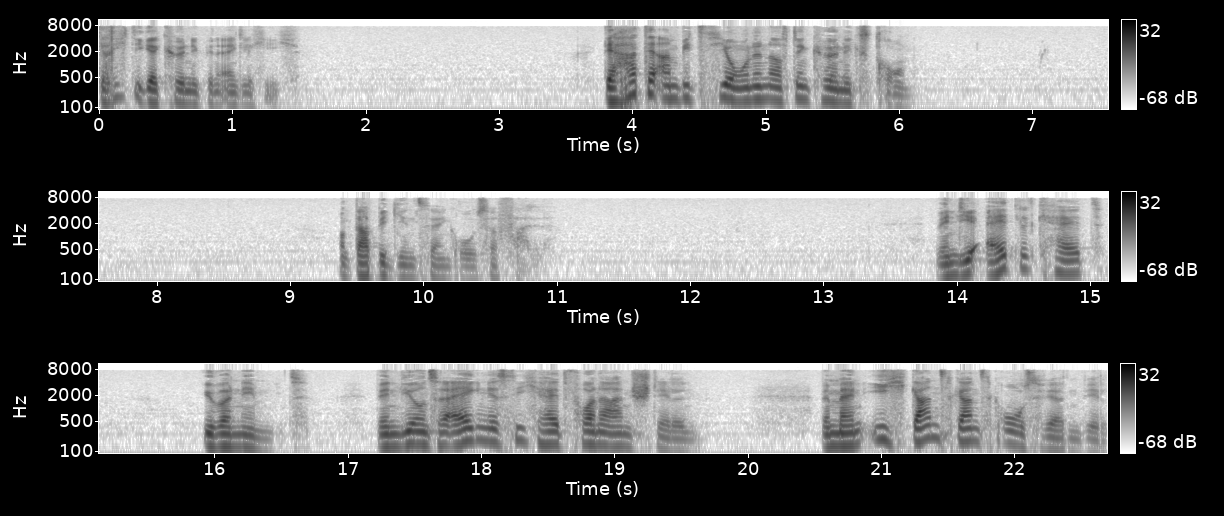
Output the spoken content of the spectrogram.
der richtige König bin eigentlich ich. Der hatte Ambitionen auf den Königsthron. Und da beginnt sein großer Fall. Wenn die Eitelkeit übernimmt, wenn wir unsere eigene Sicherheit vorne anstellen, wenn mein Ich ganz, ganz groß werden will,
